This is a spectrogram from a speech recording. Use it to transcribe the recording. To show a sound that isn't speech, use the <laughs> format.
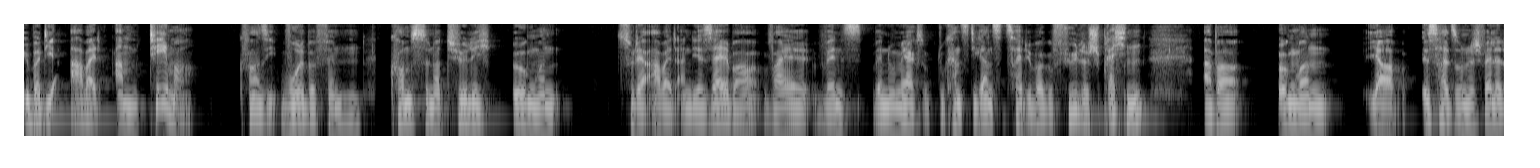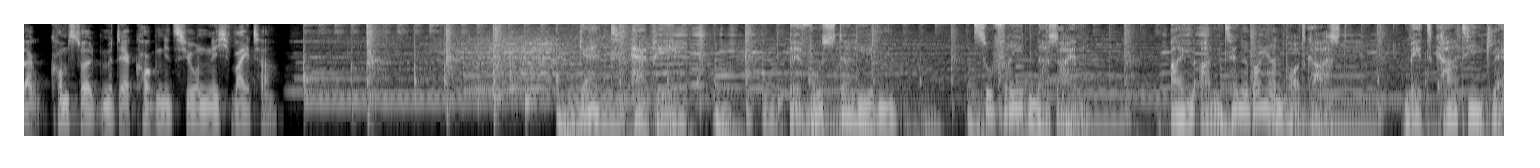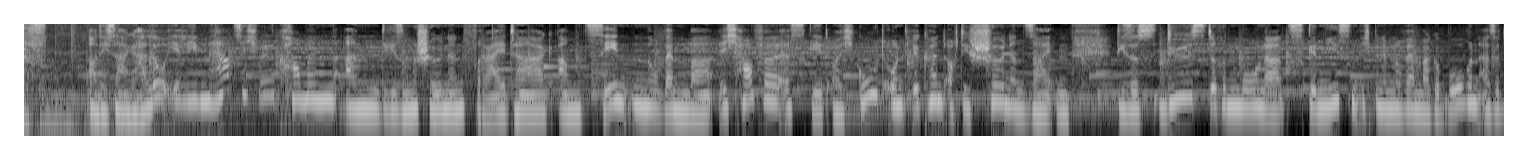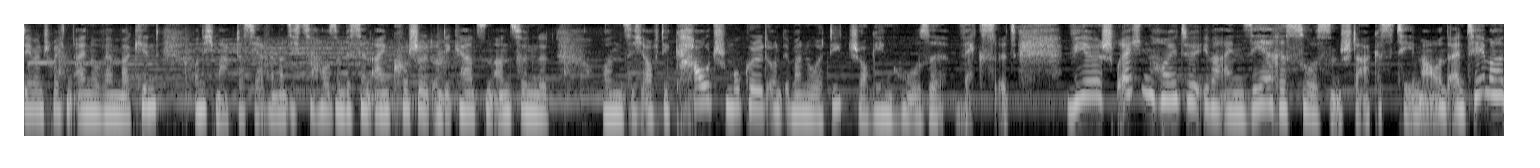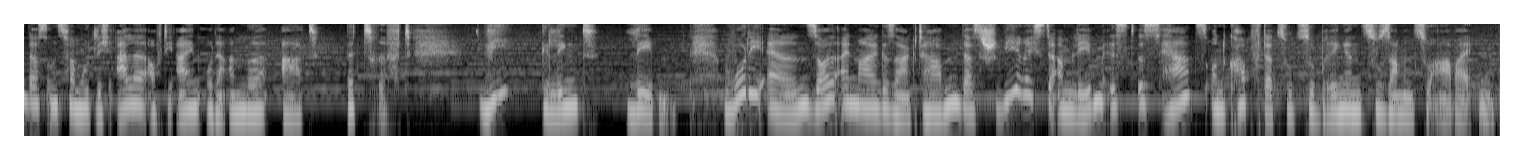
über die Arbeit am Thema quasi Wohlbefinden kommst du natürlich irgendwann zu der Arbeit an dir selber, weil wenn's, wenn du merkst, du kannst die ganze Zeit über Gefühle sprechen, aber irgendwann, ja, ist halt so eine Schwelle, da kommst du halt mit der Kognition nicht weiter. Get Happy. Bewusster leben, zufriedener sein. Ein Antenne Bayern Podcast mit Kati Kleff. Und ich sage Hallo, ihr Lieben, herzlich willkommen an diesem schönen Freitag am 10. November. Ich hoffe, es geht euch gut und ihr könnt auch die schönen Seiten dieses düsteren Monats genießen. Ich bin im November geboren, also dementsprechend ein Novemberkind. Und ich mag das ja, wenn man sich zu Hause ein bisschen einkuschelt und die Kerzen anzündet und sich auf die Couch muckelt und immer nur die Jogginghose wechselt. Wir sprechen heute über ein sehr ressourcenstarkes Thema und ein Thema, das uns vermutlich alle auf die ein oder andere Art betrifft. Wie gelingt Leben. Woody Allen soll einmal gesagt haben, das Schwierigste am Leben ist es, Herz und Kopf dazu zu bringen, zusammenzuarbeiten.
